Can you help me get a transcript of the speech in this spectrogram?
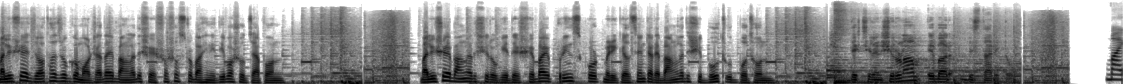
মালয়েশিয়ায় যথাযোগ্য মর্যাদায় বাংলাদেশের সশস্ত্র বাহিনী দিবস উদযাপন। মালয়েশিয়ায় বাংলাদেশি রোগীদের সেবায় প্রিন্স কোর্ট মেডিকেল সেন্টারে বাংলাদেশি বুথ উদ্বোধন। দেখছিলেন শিরোনাম, এবার বিস্তারিত। মাই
